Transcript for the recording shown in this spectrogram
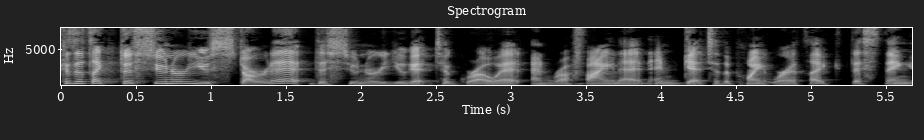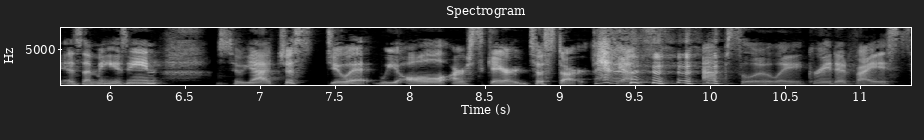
Cause it's like the sooner you start it, the sooner you get to grow it and refine it and get to the point where it's like, this thing is amazing. So yeah, just do it. We all are scared to start. yes, absolutely. Great advice.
